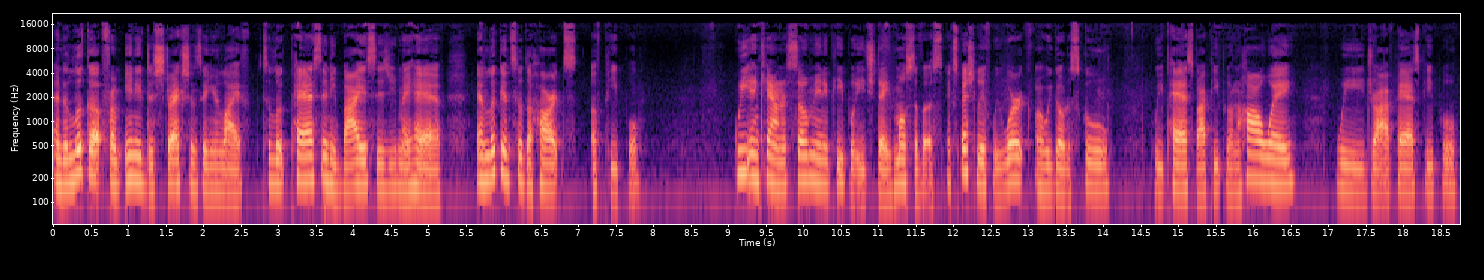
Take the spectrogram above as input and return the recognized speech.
and to look up from any distractions in your life, to look past any biases you may have, and look into the hearts of people. We encounter so many people each day, most of us, especially if we work or we go to school. We pass by people in the hallway. We drive past people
